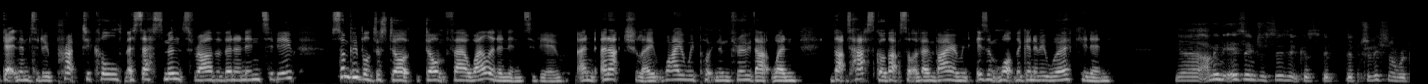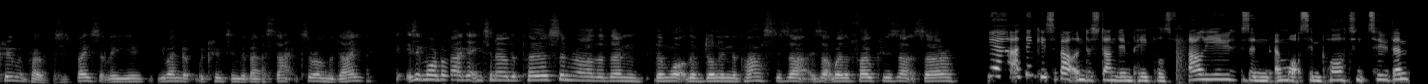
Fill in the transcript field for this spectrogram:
getting them to do practical assessments rather than an interview some people just don't don't fare well in an interview. And and actually why are we putting them through that when that task or that sort of environment isn't what they're going to be working in? Yeah i mean it is interesting is it? Because the, the traditional recruitment process basically you you end up recruiting the best actor on the day. Is it more about getting to know the person rather than than what they've done in the past? Is that is that where the focus is at sarah yeah, I think it's about understanding people's values and, and what's important to them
